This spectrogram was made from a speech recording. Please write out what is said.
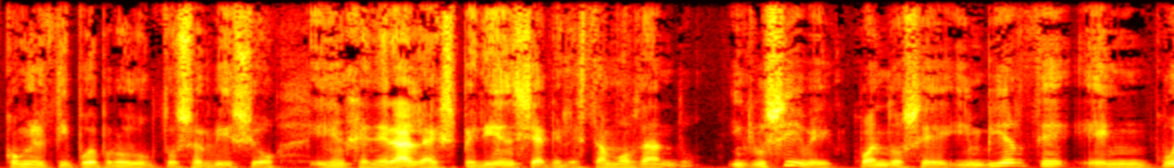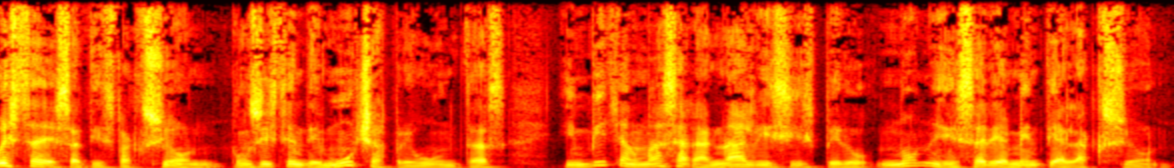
con el tipo de producto, servicio y en general la experiencia que le estamos dando. Inclusive, cuando se invierte en encuesta de satisfacción, consisten de muchas preguntas, invitan más al análisis, pero no necesariamente a la acción.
